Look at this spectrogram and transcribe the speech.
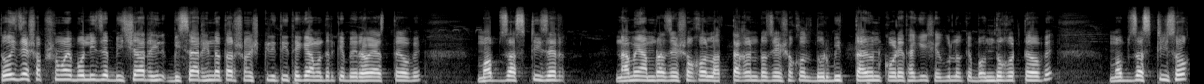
তো ওই যে সবসময় বলি যে বিচার বিচারহীনতার সংস্কৃতি থেকে আমাদেরকে বের হয়ে আসতে হবে। মব জাস্টিসের নামে আমরা যে সকল হত্যাকাণ্ড, যে সকল দুর্বৃত্তায়ন করে থাকি, সেগুলোকে বন্ধ করতে হবে। মব জাস্টিস হোক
